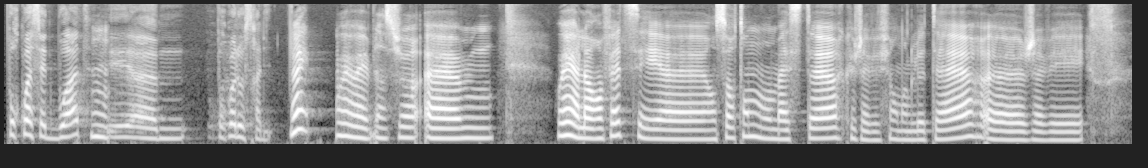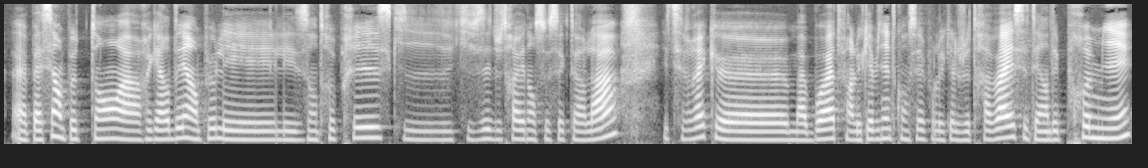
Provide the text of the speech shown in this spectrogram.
Pourquoi cette boîte? Mm. et pourquoi l'Australie? Oui, ouais, ouais, bien sûr. Euh, oui, alors en fait, c'est euh, en sortant de mon master que j'avais fait en Angleterre, euh, j'avais passé un peu de temps à regarder un peu les, entreprises qui, faisaient du travail dans ce secteur-là. Et c'est vrai que ma boîte, enfin le cabinet de conseil pour lequel je travaille, c'était un des premiers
